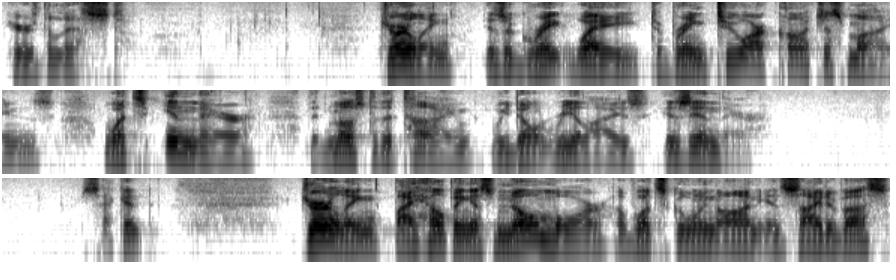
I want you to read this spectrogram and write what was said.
Here's the list. Journaling is a great way to bring to our conscious minds what's in there that most of the time we don't realize is in there. Second, journaling, by helping us know more of what's going on inside of us,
